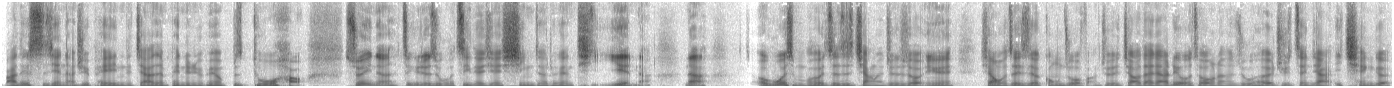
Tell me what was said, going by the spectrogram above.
把这个时间拿去陪你的家人、陪你的女朋友，不是多好？所以呢，这个就是我自己的一些心得跟体验呐。那呃，为什么会这次讲呢？就是说，因为像我这次的工作坊，就是教大家六周呢如何去增加一千个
